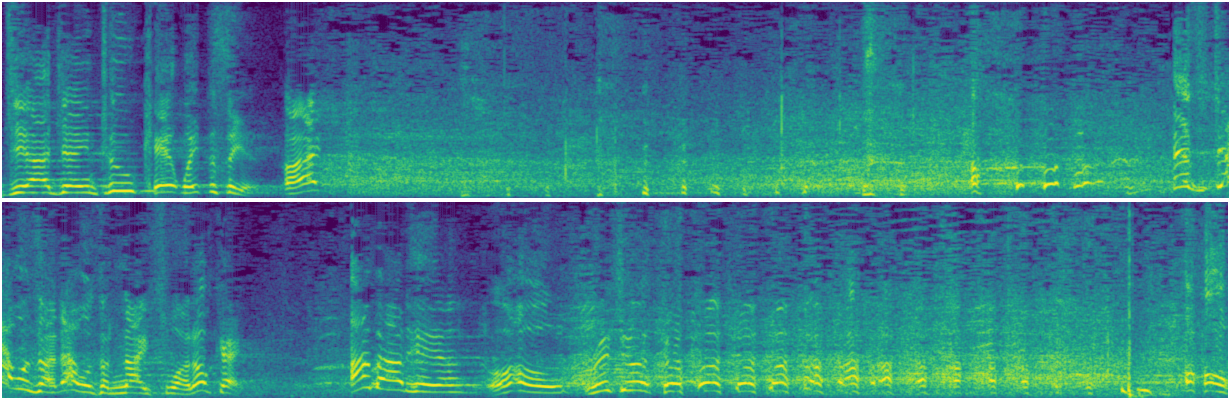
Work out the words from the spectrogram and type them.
G.I. Jane 2, can't wait to see it. All right? that was a that was a nice one. Okay. I'm out here. Uh-oh, Oh,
